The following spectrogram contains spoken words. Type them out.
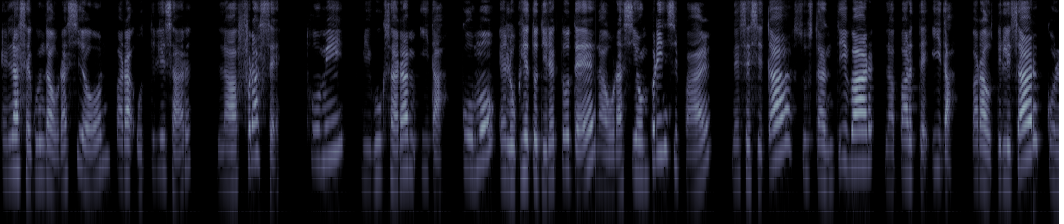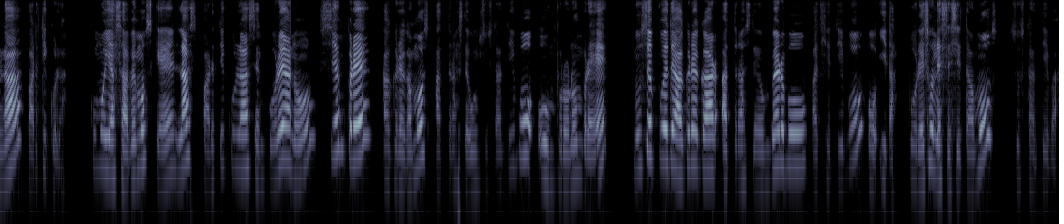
En la segunda oración, para utilizar la frase 톰이 미국 사람이다 como el objeto directo de la oración principal, necesita sustantivar la parte ida para utilizar con la partícula. Como ya sabemos que las partículas en coreano siempre agregamos atrás de un sustantivo o un pronombre. No se puede agregar atrás de un verbo, adjetivo o ida. Por eso necesitamos sustantivar.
